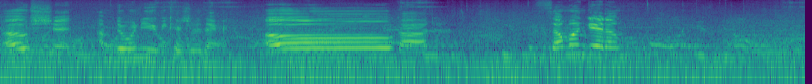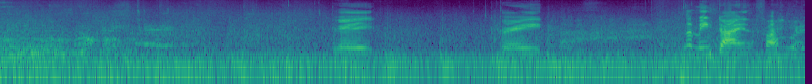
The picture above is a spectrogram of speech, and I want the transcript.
Oh shit. I'm doing you because you're there. Oh god. Someone get him. Great. Great. Let me die in the fire.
